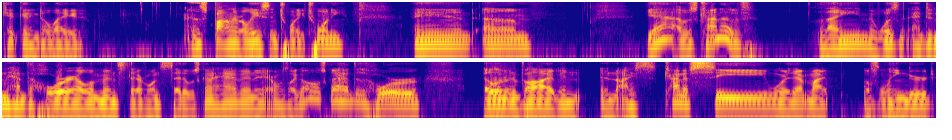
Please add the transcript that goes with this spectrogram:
Kept getting delayed. It was finally released in 2020, and um, yeah, it was kind of lame. It wasn't. It didn't have the horror elements that everyone said it was going to have in it. Everyone's like, "Oh, it's going to have this horror element vibe," and and I kind of see where that might have lingered,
